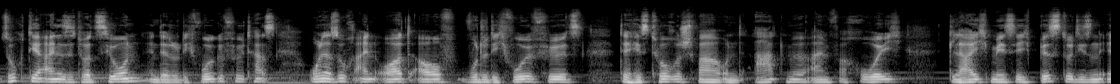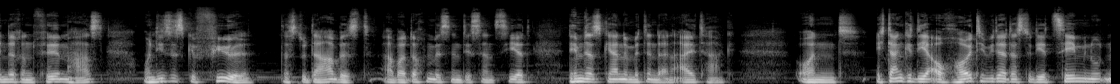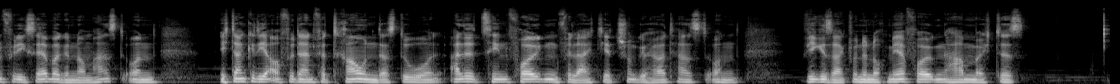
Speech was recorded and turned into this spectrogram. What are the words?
Such dir eine Situation, in der du dich wohlgefühlt hast, oder such einen Ort auf, wo du dich wohlfühlst, der historisch war und atme einfach ruhig, gleichmäßig, bis du diesen inneren Film hast. Und dieses Gefühl, dass du da bist, aber doch ein bisschen distanziert, nimm das gerne mit in deinen Alltag. Und ich danke dir auch heute wieder, dass du dir zehn Minuten für dich selber genommen hast und ich danke dir auch für dein Vertrauen, dass du alle zehn Folgen vielleicht jetzt schon gehört hast. Und wie gesagt, wenn du noch mehr Folgen haben möchtest,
